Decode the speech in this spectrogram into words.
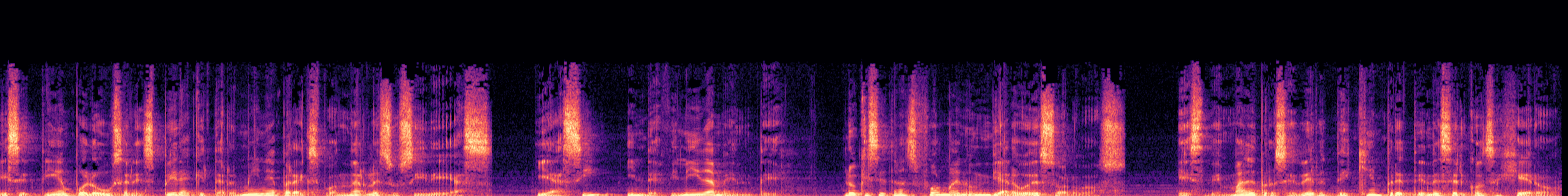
Ese tiempo lo usa en espera que termine para exponerle sus ideas y así indefinidamente, lo que se transforma en un diálogo de sordos. Es de mal proceder de quien pretende ser consejero,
